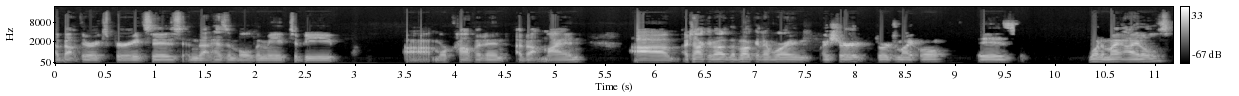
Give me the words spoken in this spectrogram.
about their experiences, and that has emboldened me to be uh, more confident about mine. Um, I talk about in the book, and I'm wearing my shirt. George Michael is one of my idols,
